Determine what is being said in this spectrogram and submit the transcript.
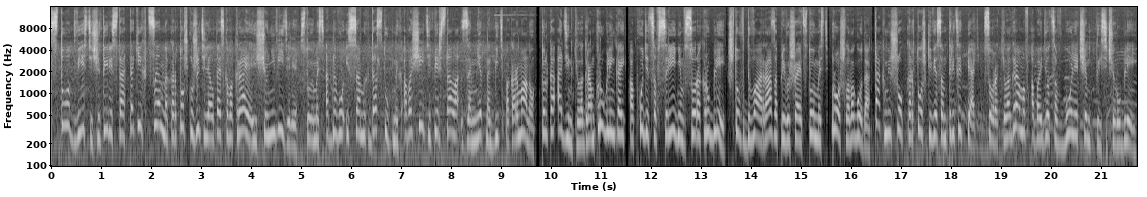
100, 200, 400. Таких цен на картошку жители Алтайского края еще не видели. Стоимость одного из самых доступных овощей теперь стала заметно бить по карману. Только один килограмм кругленькой обходится в среднем в 40 рублей, что в два раза превышает стоимость прошлого года. Так мешок картошки весом 35-40 килограммов обойдется в более чем тысячи рублей.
